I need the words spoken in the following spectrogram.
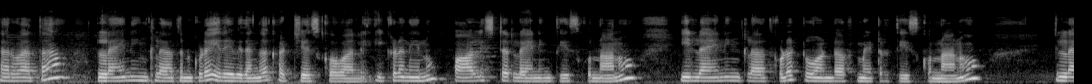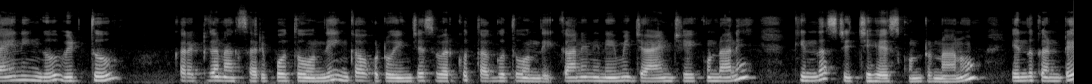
తర్వాత లైనింగ్ క్లాత్ను కూడా ఇదే విధంగా కట్ చేసుకోవాలి. ఇక్కడ నేను పాలిస్టర్ లైనింగ్ తీసుకున్నాను. ఈ లైనింగ్ క్లాత్ కూడా టూ అండ్ హాఫ్ మీటర్ తీసుకున్నాను. లైనింగ్ విడ్త్ కరెక్ట్గా నాకు సరిపోతూ ఉంది. ఇంకా ఒక టూ ఇంచెస్ వరకు తగ్గుతూ ఉంది. కానీ నేనేమి జాయింట్ చేయకుండానే కింద స్టిచ్ చేసుకుంటున్నాను. ఎందుకంటే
